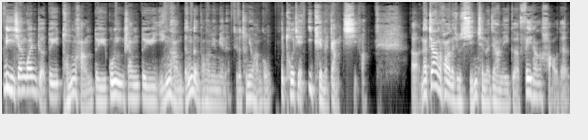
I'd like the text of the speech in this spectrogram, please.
利益相关者，对于同行、对于供应商、对于银行等等方方面面的，这个春秋航空不拖欠一天的账期啊啊。那这样的话呢，就是形成了这样的一个非常好的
